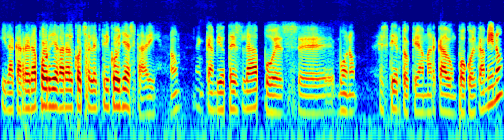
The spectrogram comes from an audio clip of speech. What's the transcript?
Y la carrera por llegar al coche eléctrico ya está ahí, ¿no? En cambio Tesla, pues, eh, bueno, es cierto que ha marcado un poco el camino,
